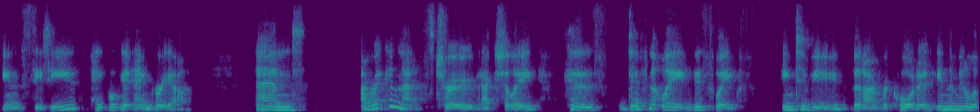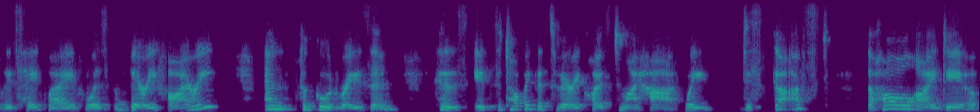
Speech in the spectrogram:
in cities, people get angrier. And I reckon that's true, actually, because definitely this week's interview that I recorded in the middle of this heat wave was very fiery and for good reason because it's a topic that's very close to my heart. We discussed the whole idea of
